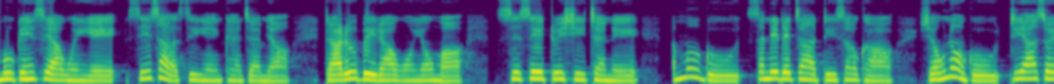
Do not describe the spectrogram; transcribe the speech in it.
မူကင်းဆရာဝန်ရဲ့စေးစာအစီရင်ခံချက်များဓာတုဗေဒဝန်ယုံမှစစ်ဆေးတွေ့ရှိချက်နဲ့အမှုကိုစနစ်တကျတိစောက်ခါရုံးတော်ကိုတရားစွဲ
